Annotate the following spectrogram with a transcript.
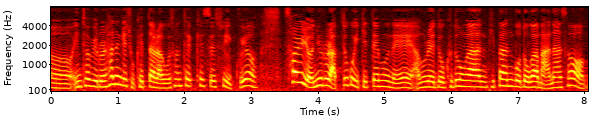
어, 인터뷰를 하는 게 좋겠다라고 선택했을 수 있고요. 설 연휴를 앞두고 있기 때문에 아무래도 그동안 비판 보도가 많아서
